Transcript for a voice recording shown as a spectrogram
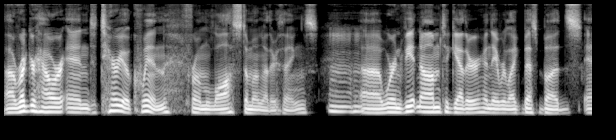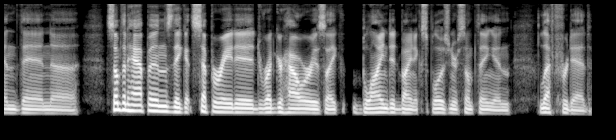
uh, rutger hauer and terry o'quinn from lost among other things Mm-hmm. uh, were in Vietnam together and they were like best buds. And then uh, something happens, they get separated. Rutger Hauer is like blinded by an explosion or something and left for dead.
